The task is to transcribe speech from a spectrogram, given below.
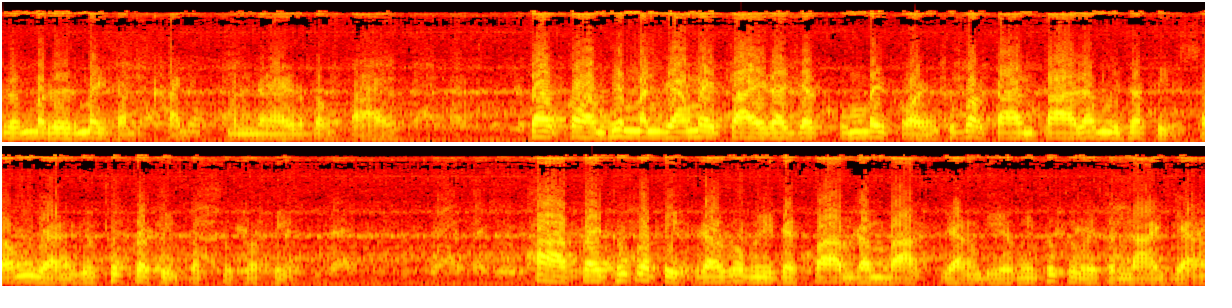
หรือมะรืนไม่สำคัญ มันยังไงก็ต้องตาย แต่ก่อนที่มันยังไม่ตายเราจะคุมไว้ก่อนคือว่าการตายแล้วมีสติสองอย่างคือทุกขติกับสุขติ ถ้าไปทุกขติเราก็มีแต่ความลำบากอย่างเดียว มีทุกขเวทนาอย่าง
